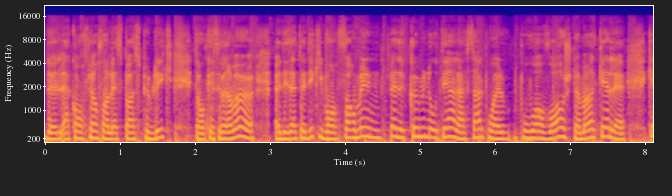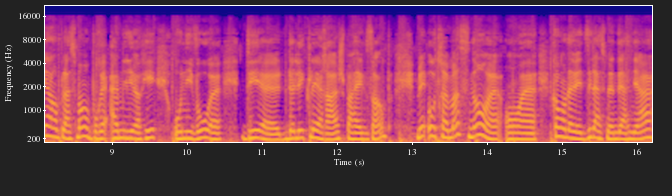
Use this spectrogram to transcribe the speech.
de la confiance dans l'espace public. Donc, c'est vraiment euh, des ateliers qui vont former une espèce de communauté à la salle pour pouvoir voir justement quel, quel emplacement on pourrait améliorer au niveau euh, des, euh, de l'éclairage, par exemple. Mais autrement, sinon, euh, on, euh, comme on avait dit la semaine dernière,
